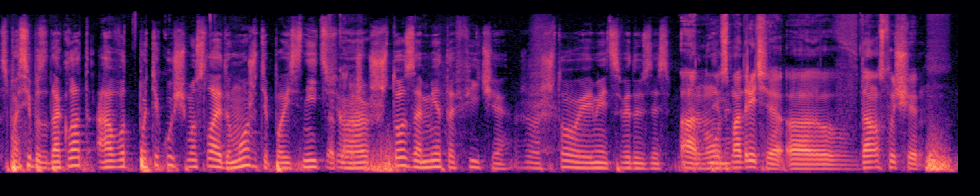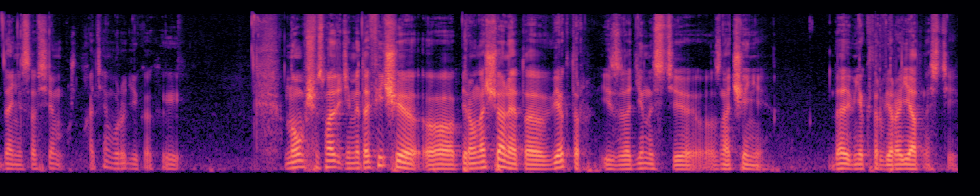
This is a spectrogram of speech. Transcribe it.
Спасибо за доклад. А вот по текущему слайду можете пояснить, Да, э, конечно. что за метафичи? Э, Что имеется в виду здесь? А, ну ними? смотрите, э, в данном случае, да, не совсем, хотя вроде как и... Ну, в общем, смотрите, метафичи первоначально это вектор из 11 значений, да, вектор вероятностей,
